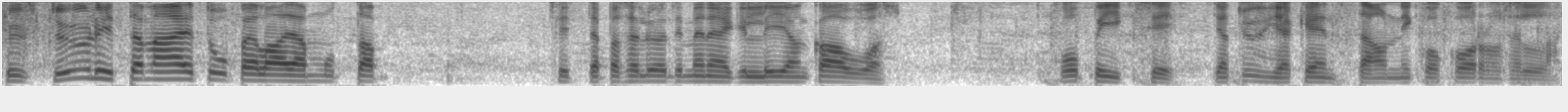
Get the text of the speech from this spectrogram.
Pystyy ylittämään etupelaajan, mutta sittenpä se lyönti meneekin liian kauas. Kopiksi ja tyhjä kenttä on Niko Korhosella.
